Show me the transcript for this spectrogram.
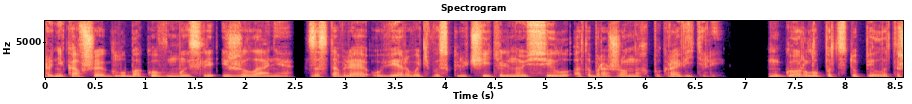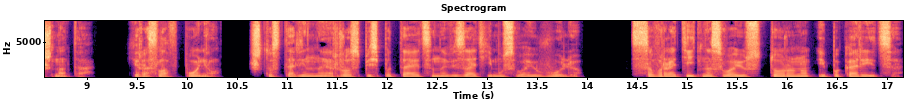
проникавшая глубоко в мысли и желания, заставляя уверовать в исключительную силу отображенных покровителей. К горлу подступила тошнота. Ярослав понял, что старинная роспись пытается навязать ему свою волю, совратить на свою сторону и покориться.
